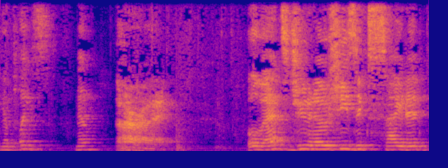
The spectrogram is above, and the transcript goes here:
You got a place? No? All right. Well, that's Juno. She's excited.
